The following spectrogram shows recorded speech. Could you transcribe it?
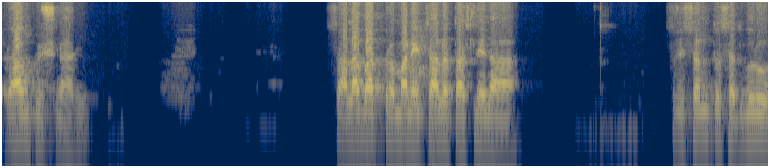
रामकृष्ण हरी. सालाबाद प्रमाणे चालत असलेला श्री संत सद्गुरू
